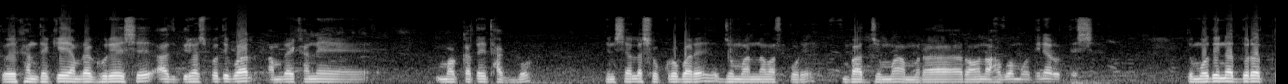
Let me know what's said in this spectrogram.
তো এখান থেকে আমরা ঘুরে এসে আজ বৃহস্পতিবার আমরা এখানে মক্কাতেই থাকব। ইনশাল্লাহ শুক্রবারে জুম্মার নামাজ পড়ে বাদ জুম্মা আমরা রওনা হব মদিনার উদ্দেশ্যে। তো মদিনার দূরত্ব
